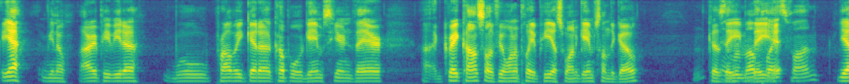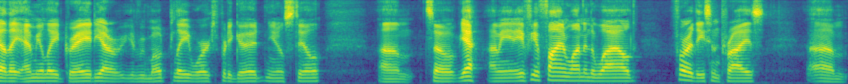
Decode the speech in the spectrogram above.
yeah, you know, RIP Vita. We'll probably get a couple of games here and there. Uh, great console if you want to play PS1 games on the go, because they remote they play is fun. Yeah, they emulate great. Yeah, remote play works pretty good. You know, still. Um, so yeah, I mean, if you find one in the wild for a decent price, um,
